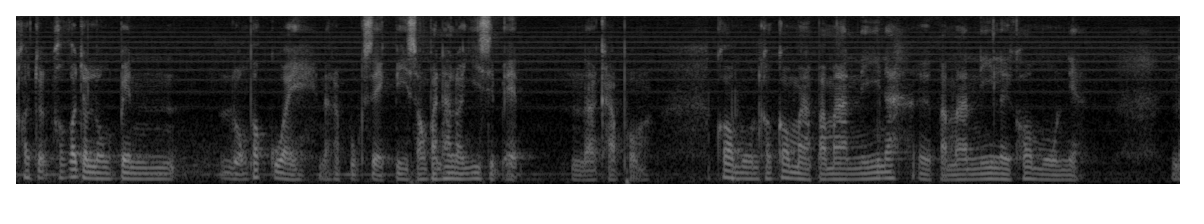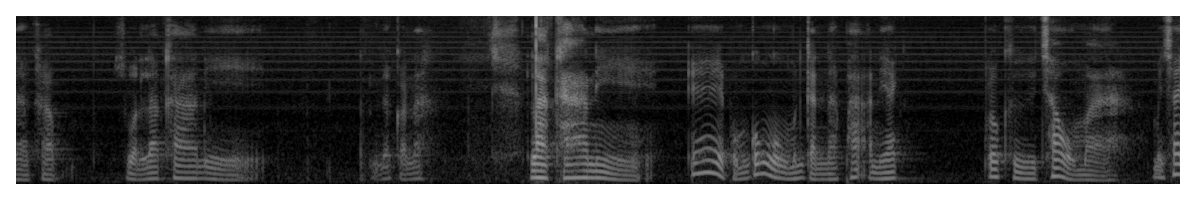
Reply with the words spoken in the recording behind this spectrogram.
เขาจะเขาก็จะลงเป็นหลวงพ่อกลวยนะครับปลูกเสกปี 2521 นะครับผม ข้อมูลเขาก็มาประมาณนี้นะเออประมาณนี้เลยข้อมูลเนี่ยนะครับ ส่วนราคานี่เดี๋ยวก่อนนะ ราคานี่ เอ๊ผมก็งงเหมือนกันนะ พระอันเนี้ยก็คือเช่ามา ไม่ใช่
